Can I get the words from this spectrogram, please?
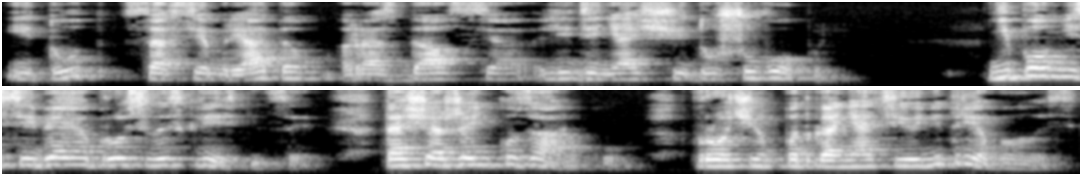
И тут совсем рядом раздался леденящий душу вопль. Не помня себя, я бросилась к лестнице, таща Женьку за руку. Впрочем, подгонять ее не требовалось.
